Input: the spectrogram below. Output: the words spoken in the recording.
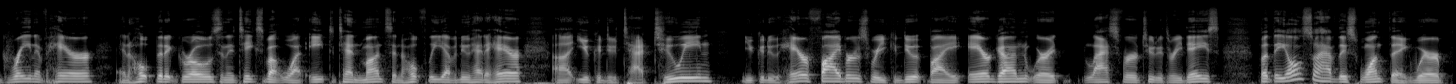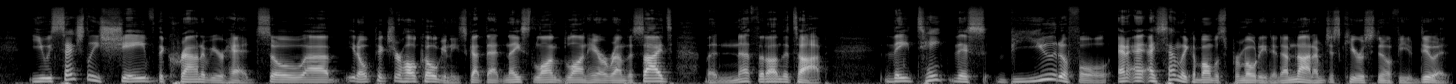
grain of hair and hope that it grows, and it takes about what eight to ten months, and hopefully you have a new head of hair. Uh, you could do tattooing. You could do hair fibers where you can do it by air gun where it lasts for two to three days. But they also have this one thing where you essentially shave the crown of your head. So, uh, you know, picture Hulk Hogan. He's got that nice long blonde hair around the sides, but nothing on the top. They take this beautiful, and I, I sound like I'm almost promoting it. I'm not. I'm just curious to know if you do it.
